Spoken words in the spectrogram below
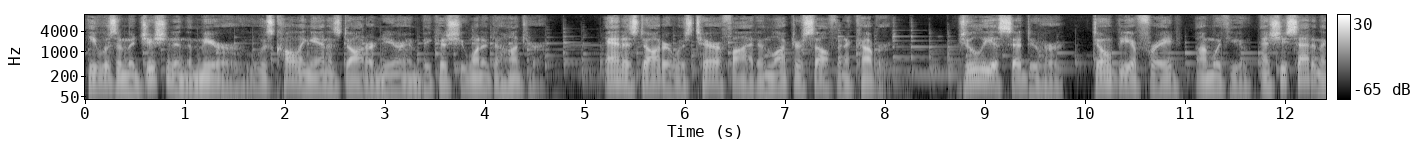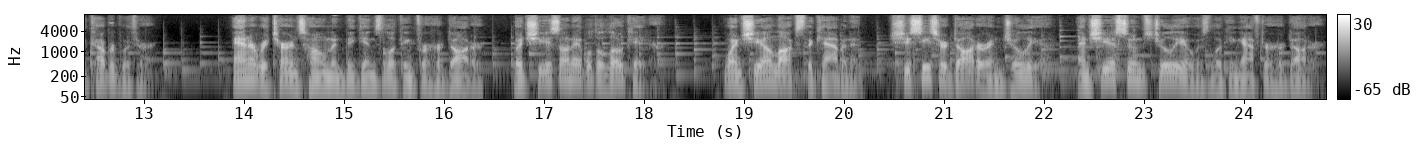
he was a magician in the mirror who was calling Anna's daughter near him because she wanted to hunt her. Anna's daughter was terrified and locked herself in a cupboard. Julia said to her, Don't be afraid, I'm with you, and she sat in the cupboard with her. Anna returns home and begins looking for her daughter, but she is unable to locate her. When she unlocks the cabinet, she sees her daughter and Julia, and she assumes Julia was looking after her daughter.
